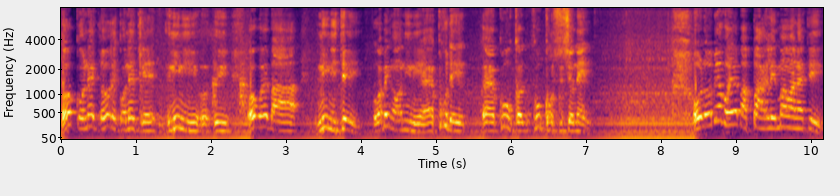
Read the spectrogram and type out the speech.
oreconnaitre oreconnaitre eh, nini eh, okoyeba nini te obabengango nini cour de cour constitutionnel olobi okoyeba parlement wana te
